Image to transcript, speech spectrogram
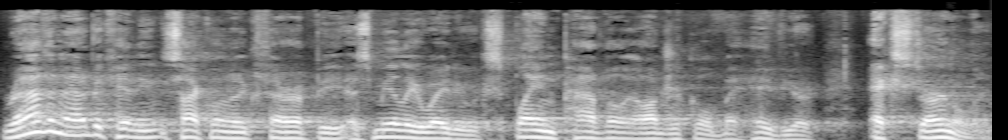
Rather than advocating psychoanalytic therapy as merely a way to explain pathological behavior externally,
